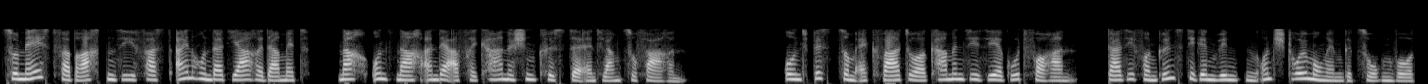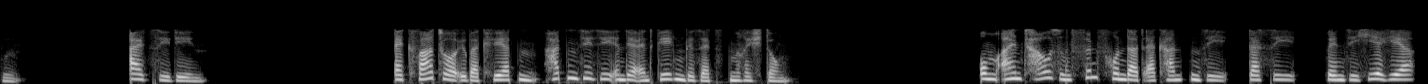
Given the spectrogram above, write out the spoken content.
Zunächst verbrachten sie fast 100 Jahre damit, nach und nach an der afrikanischen Küste entlang zu fahren. Und bis zum Äquator kamen sie sehr gut voran, da sie von günstigen Winden und Strömungen gezogen wurden. Als sie den Äquator überquerten, hatten sie sie in der entgegengesetzten Richtung. Um 1500 erkannten sie, dass sie, wenn sie hierher,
